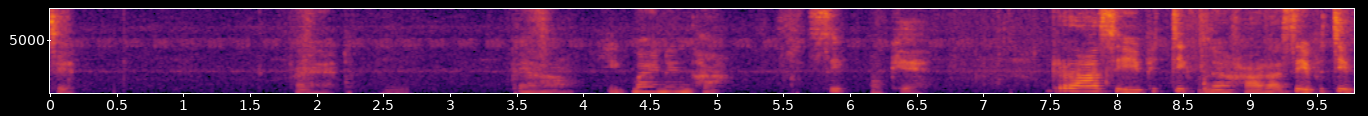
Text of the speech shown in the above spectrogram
เจ็ดแปดเก้าอีกใบหนึ่ง ค่ะสิบโอเค ราศีพิจิกนะคะ ราศีพิจิก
